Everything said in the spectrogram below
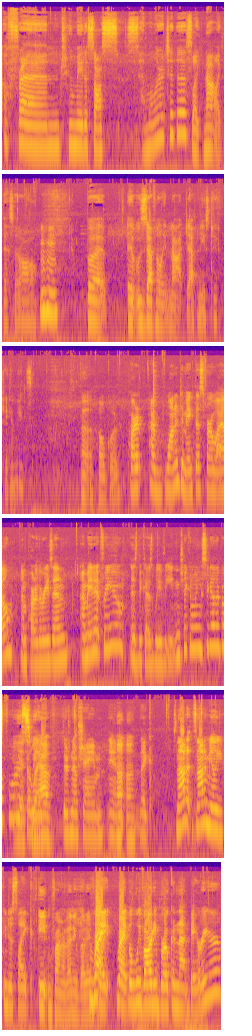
a friend who made a sauce similar to this, like not like this at all, Mm-hmm. But it was definitely not Japanese chi- chicken wings. Uh, oh god. Part I wanted to make this for a while, and part of the reason I made it for you is because we've eaten chicken wings together before. Yes, so we like, have. there's no shame in Uh-uh. like it's not a, it's not a meal you can just like Eat in front of anybody. right right. But we've already broken that barrier.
